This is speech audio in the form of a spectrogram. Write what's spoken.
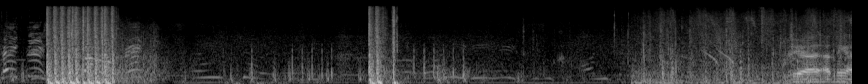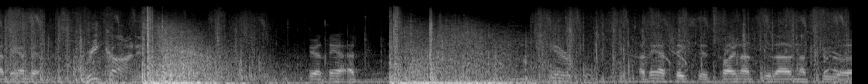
Take this, you son of a bitch! Yeah, I think I think I'm it. Recon is Yeah, I think I, careful. I think I fixed it. Probably not too loud, not too uh,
